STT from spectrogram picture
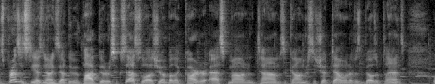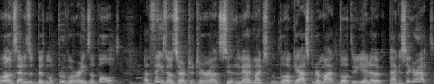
His presidency has not exactly been popular or successful, as shown by the Carter-esque mountain of Times of Congress to shut down one of his bills or plans, alongside his abysmal approval ratings of the polls. If things don't start to turn around soon, the man might just blow a gasket or might blow through yet another pack of cigarettes.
